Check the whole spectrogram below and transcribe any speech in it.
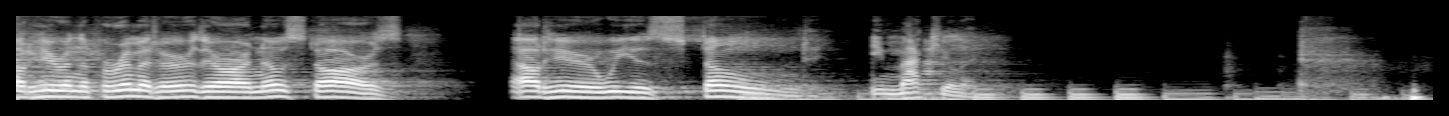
out here in the perimeter, there are no stars. Out here, we is stoned, immaculate.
